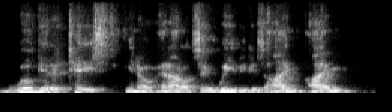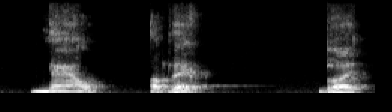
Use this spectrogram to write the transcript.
we'll get a taste, you know, and I don't say we because I'm I'm now up there. But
